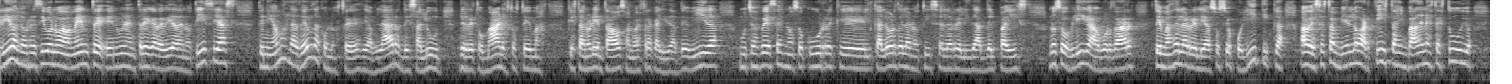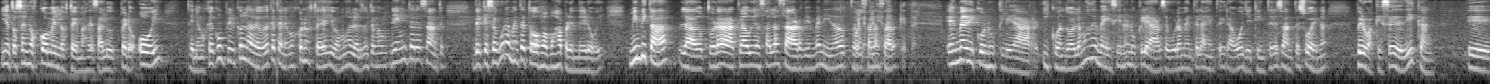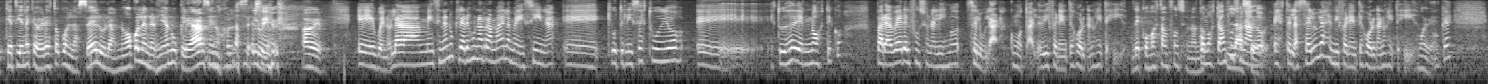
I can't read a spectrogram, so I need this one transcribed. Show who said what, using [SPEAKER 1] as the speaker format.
[SPEAKER 1] Queridos, los recibo nuevamente en una entrega de Vida de Noticias. Teníamos la deuda con ustedes de hablar de salud, de retomar estos temas que están orientados a nuestra calidad de vida. Muchas veces nos ocurre que el calor de la noticia, la realidad del país, nos obliga a abordar temas de la realidad sociopolítica. A veces también los artistas invaden este estudio y entonces nos comen los temas de salud. Pero hoy tenemos que cumplir con la deuda que tenemos con ustedes y vamos a hablar de un tema bien interesante del que seguramente todos vamos a aprender hoy. Mi invitada, la doctora Claudia Salazar, bienvenida doctora Salazar.
[SPEAKER 2] ¿Qué tal?
[SPEAKER 1] Es médico nuclear y cuando hablamos de medicina nuclear seguramente la gente dirá, oye, qué interesante suena, pero ¿a qué se dedican? Eh, ¿Qué tiene que ver esto con las células? No con la energía nuclear, sino con las células. A ver.
[SPEAKER 2] Eh, bueno, la medicina nuclear es una rama de la medicina eh, que utiliza estudios, eh, estudios de diagnóstico para ver el funcionalismo celular como tal, de diferentes órganos y tejidos.
[SPEAKER 1] De cómo están funcionando.
[SPEAKER 2] Cómo están funcionando las células, este, las células en diferentes órganos y tejidos.
[SPEAKER 1] Muy bien.
[SPEAKER 2] ¿okay?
